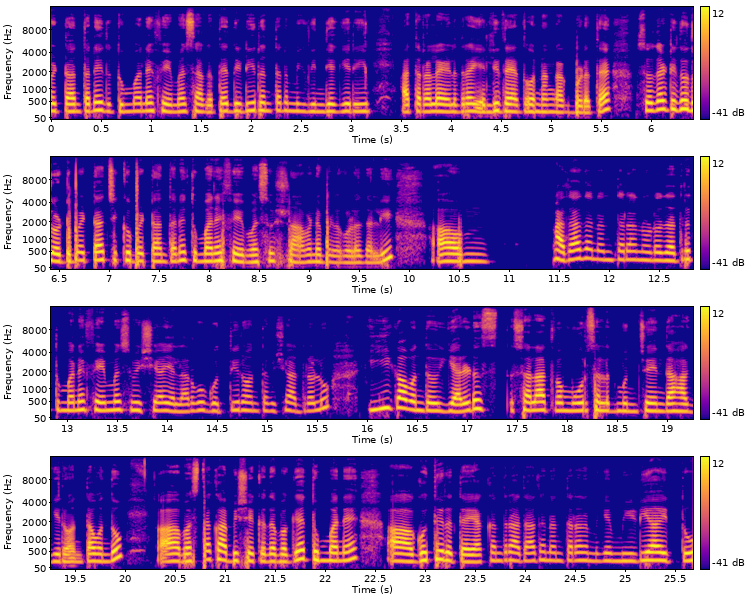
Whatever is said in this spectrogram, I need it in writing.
ಬೆಟ್ಟ ಅಂತಲೇ ಇದು ತುಂಬಾ ಫೇಮಸ್ ಆಗುತ್ತೆ. ದಿಢೀರಂತ ನಮಗೆ ವಿಂಧ್ಯಗಿರಿ ಆ ಥರ ಎಲ್ಲ ಹೇಳಿದ್ರೆ ಎಲ್ಲಿದೆ ಅದು ಅನ್ನಂಗೆ ಆಗಿಬಿಡುತ್ತೆ. ಸೊ ದಟ್ ಇದು ದೊಡ್ಡ ಬೆಟ್ಟ, ಚಿಕ್ಕ ಬೆಟ್ಟ ಅಂತಲೇ ತುಂಬಾ ಫೇಮಸ್ಸು ಶ್ರಾವಣ ಬೆಳಗೊಳದಲ್ಲಿ. ಅದಾದ ನಂತರ ನೋಡೋದಾದರೆ ತುಂಬಾ ಫೇಮಸ್ ವಿಷಯ, ಎಲ್ಲರಿಗೂ ಗೊತ್ತಿರೋವಂಥ ವಿಷಯ. ಅದರಲ್ಲೂ ಈಗ ಒಂದು ಎರಡು ಸಲ ಅಥವಾ ಮೂರು ಸಲದ ಮುಂಚೆಯಿಂದ ಆಗಿರೋವಂಥ ಒಂದು ಮಸ್ತಕಾಭಿಷೇಕದ ಬಗ್ಗೆ ತುಂಬಾ ಗೊತ್ತಿರುತ್ತೆ. ಯಾಕಂದರೆ ಅದಾದ ನಂತರ ನಮಗೆ ಮೀಡಿಯಾ ಇತ್ತು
